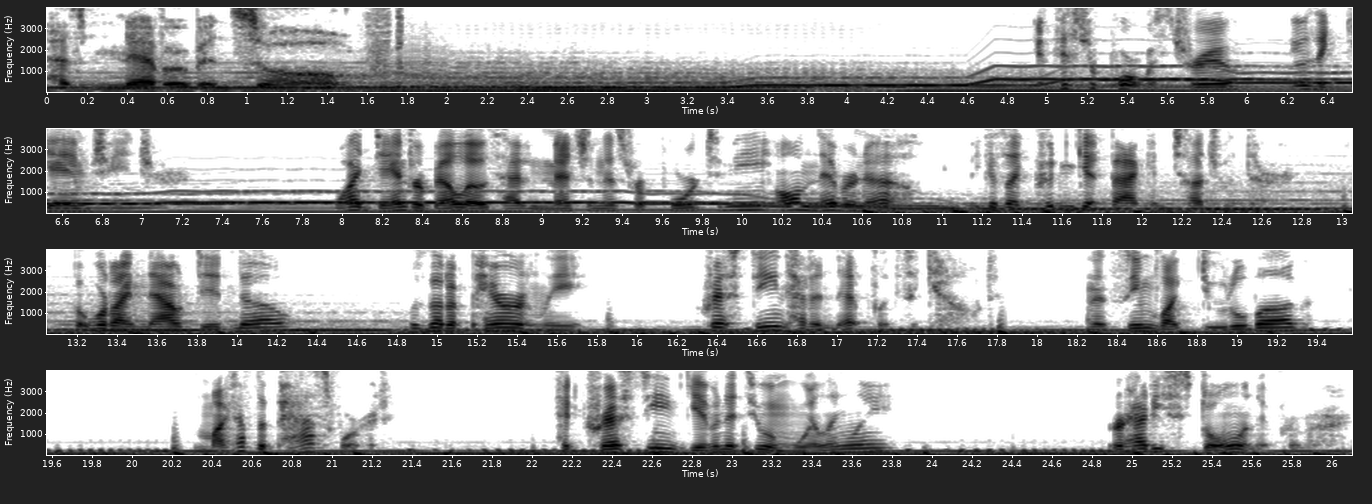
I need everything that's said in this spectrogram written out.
has never been solved. If this report was true, it was a game changer. Why Dandra Bellows hadn't mentioned this report to me, I'll never know, because I couldn't get back in touch with her. But what I now did know was that apparently Christine had a Netflix account, and it seemed like Doodlebug might have the password. Had Christine given it to him willingly? Or had he stolen it from her?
